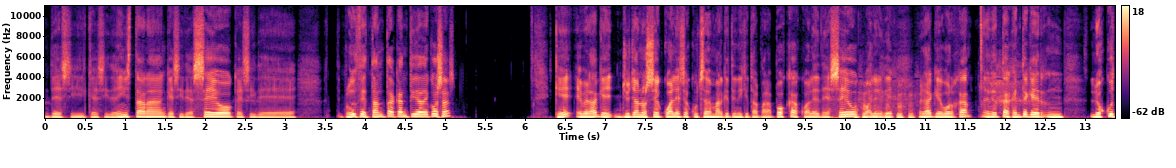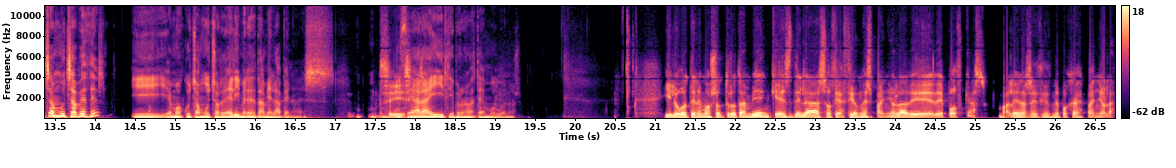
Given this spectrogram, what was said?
de si, que si de Instagram, que si de SEO, que si de... Produce tanta cantidad de cosas que es verdad que yo ya no sé cuál es escuchar de marketing digital para podcast, cuál es de SEO, cuál es de... verdad que Borja es de esta gente que mm, lo escuchas muchas veces y hemos escuchado muchos de él y merece también la pena. Es Sí, bucear sí, sí. ahí y tiene programas también muy buenos. Y luego tenemos otro también que es de la Asociación Española de, de Podcast, ¿vale? La Asociación de Podcast Española.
